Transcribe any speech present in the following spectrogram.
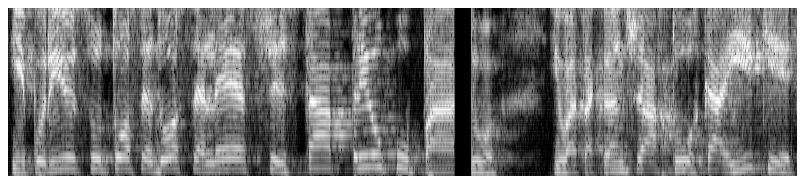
E por isso o torcedor celeste está preocupado. E o atacante Arthur Caíque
